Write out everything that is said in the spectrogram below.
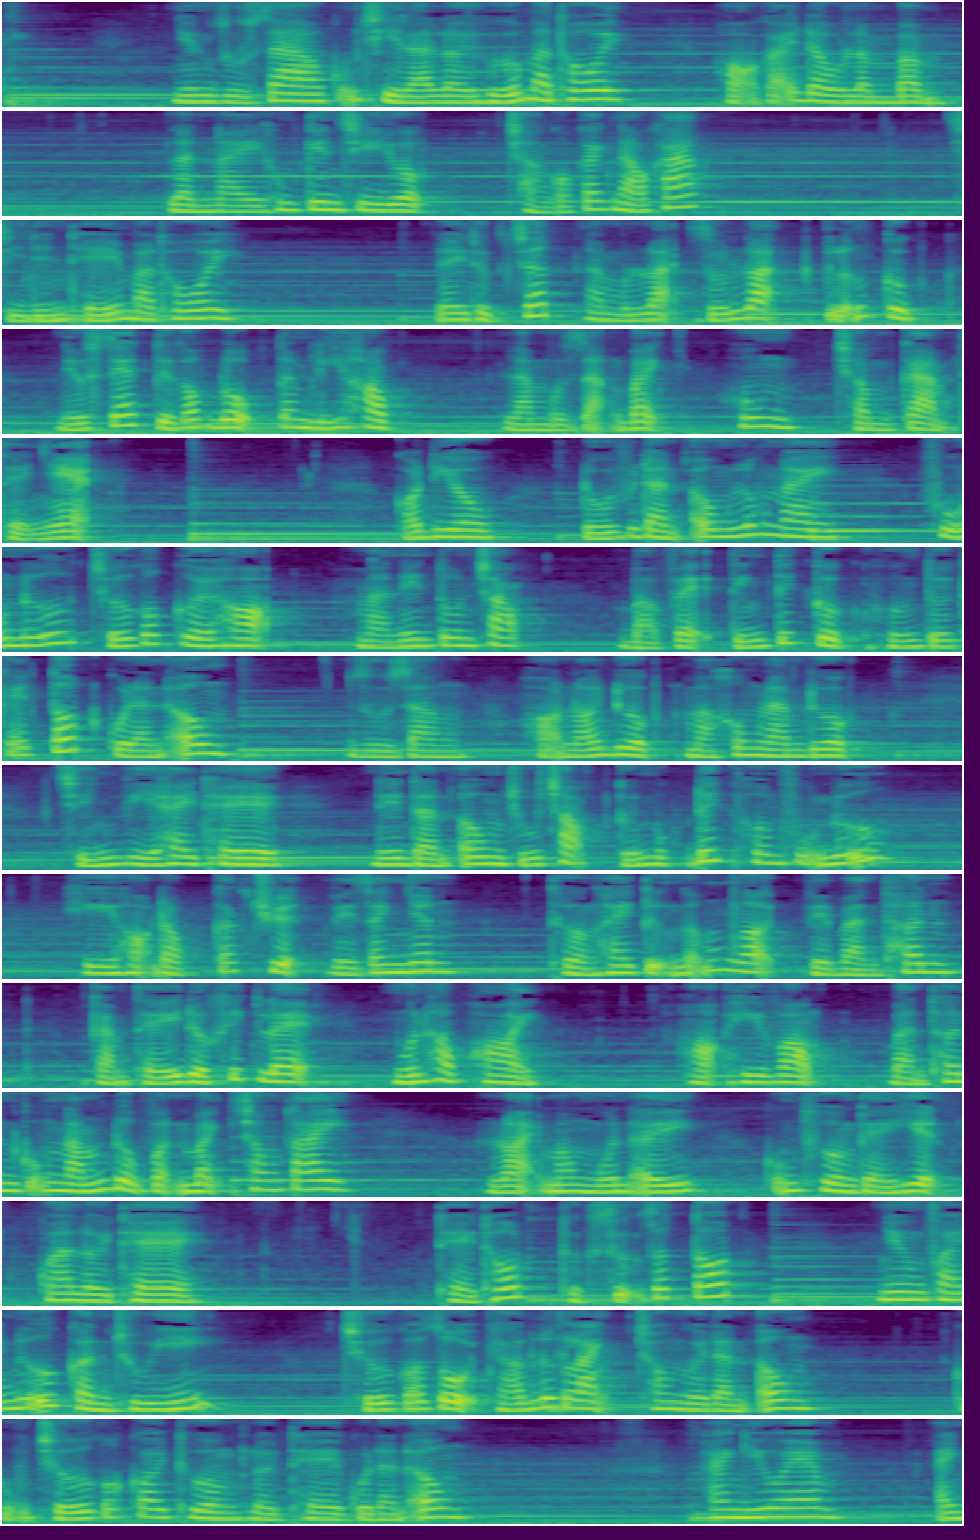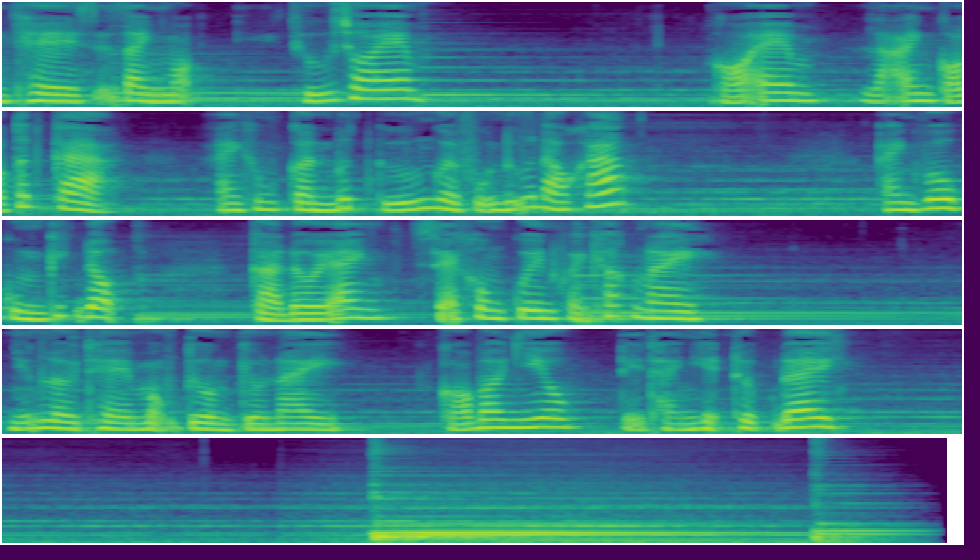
Nhưng dù sao cũng chỉ là lời hứa mà thôi, họ gãi đầu lầm bẩm. Lần này không kiên trì được, chẳng có cách nào khác. Chỉ đến thế mà thôi. Đây thực chất là một loại rối loạn lưỡng cực, nếu xét từ góc độ tâm lý học, là một dạng bệnh hung, trầm cảm thể nhẹ. Có điều, đối với đàn ông lúc này, phụ nữ chớ có cười họ mà nên tôn trọng, bảo vệ tính tích cực hướng tới cái tốt của đàn ông. Dù rằng họ nói được mà không làm được. Chính vì hay thề nên đàn ông chú trọng tới mục đích hơn phụ nữ. Khi họ đọc các chuyện về danh nhân, thường hay tự ngẫm ngợi về bản thân, cảm thấy được khích lệ, muốn học hỏi. Họ hy vọng bản thân cũng nắm được vận mệnh trong tay. Loại mong muốn ấy cũng thường thể hiện qua lời thề. Thề thốt thực sự rất tốt, nhưng phái nữ cần chú ý. Chớ có dội gáo nước lạnh cho người đàn ông, cũng chớ có coi thường lời thề của đàn ông. Anh yêu em, anh thề sẽ dành mọi thứ cho em. Có em là anh có tất cả, anh không cần bất cứ người phụ nữ nào khác anh vô cùng kích động. Cả đời anh sẽ không quên khoảnh khắc này. Những lời thề mộng tưởng kiểu này có bao nhiêu để thành hiện thực đây?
